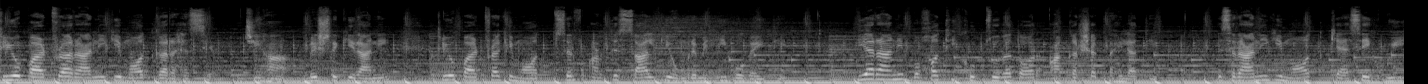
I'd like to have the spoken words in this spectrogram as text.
क्लियोपाट्रा रानी की मौत का रहस्य। जी हाँ मिश्र की रानी क्लियोपाट्रा की मौत सिर्फ़ 38 साल की उम्र में ही हो गई थी। यह रानी बहुत ही खूबसूरत और आकर्षक महिला थी। इस रानी की मौत कैसे हुई,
